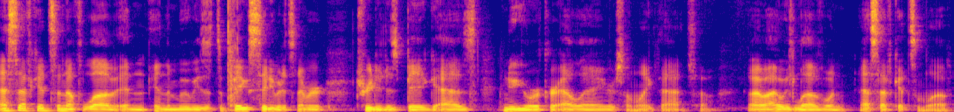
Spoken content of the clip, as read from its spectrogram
SF gets enough love in in the movies. It's a big city, but it's never treated as big as New York or LA or something like that. So I always love when SF gets some love.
